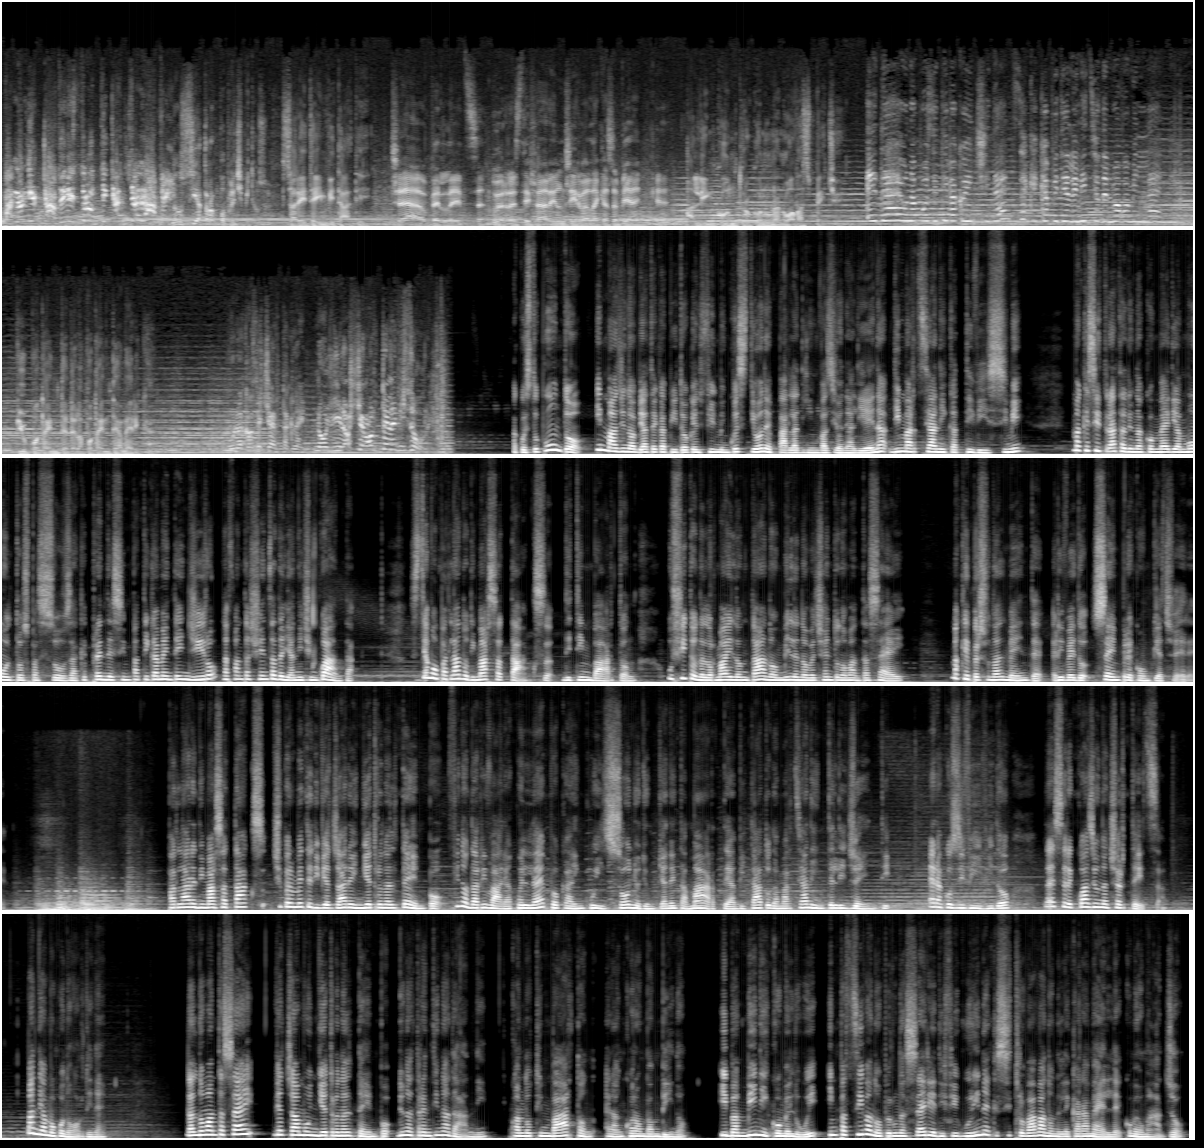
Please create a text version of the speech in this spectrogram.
Vanno annientati, distrutti, cancellati! Non sia troppo precipitoso. sarete invitati Ciao, bellezza. Vorresti fare un giro alla Casa Bianca? all'incontro con una nuova specie, Ed è una positiva coincidenza che capiti all'inizio del nuovo millennio. più potente della potente America. Una cosa è certa, Glenn, non gli lascerò il televisore. A questo punto, immagino abbiate capito che il film in questione parla di invasione aliena, di marziani cattivissimi, ma che si tratta di una commedia molto spassosa che prende simpaticamente in giro la fantascienza degli anni 50. Stiamo parlando di Mars Attacks di Tim Burton, uscito nell'ormai lontano 1996, ma che personalmente rivedo sempre con piacere. Parlare di Mars Attacks ci permette di viaggiare indietro nel tempo, fino ad arrivare a quell'epoca in cui il sogno di un pianeta Marte abitato da marziani intelligenti era così vivido da essere quasi una certezza. Ma andiamo con ordine. Dal 96 viaggiamo indietro nel tempo di una trentina d'anni, quando Tim Burton era ancora un bambino. I bambini come lui impazzivano per una serie di figurine che si trovavano nelle caramelle come omaggio.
